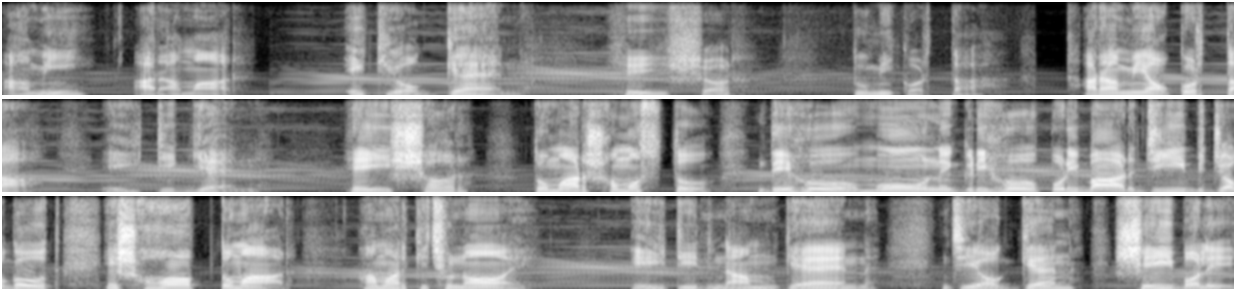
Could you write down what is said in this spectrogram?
আমি আর আমার এইটি অজ্ঞান। হে ঈশ্বর, তুমি কর্তা, আর আমি অকর্তা, এইটি জ্ঞান। হে ঈশ্বর, তোমার সমস্ত দেহ, মন, গৃহ, পরিবার, জীব, জগৎ, এ সব তোমার, আমার কিছু নয়। এইটির নাম জ্ঞান। যে অজ্ঞান, সেই বলে,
